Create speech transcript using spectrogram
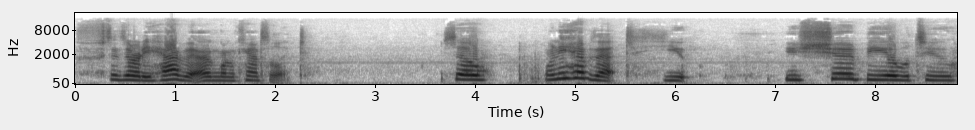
Since I already have it, I'm going to cancel it. So, when you have that, you you should be able to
